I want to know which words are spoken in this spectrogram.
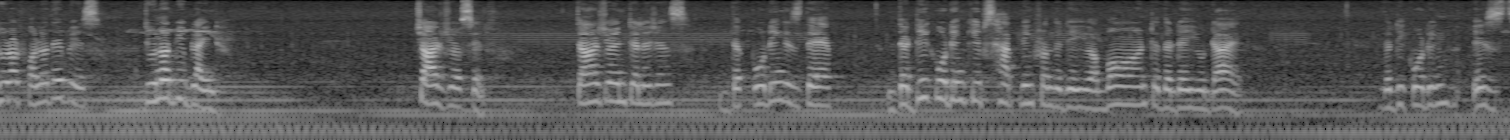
Do not follow their ways. Do not be blind. Charge yourself. Charge your intelligence. The coding is there. The decoding keeps happening from the day you are born to the day you die. The decoding is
